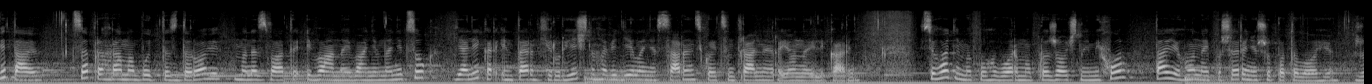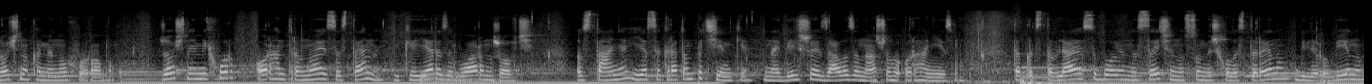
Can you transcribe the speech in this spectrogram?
Вітаю! Це програма Будьте здорові. Мене звати Івана Іванівна Ніцук. Я лікар-інтерн хірургічного відділення Сарненської центральної районної лікарні. Сьогодні ми поговоримо про жовчний міхур та його найпоширенішу патологію жовчну кам'яну хворобу. Жовчний міхур орган травної системи, який є резервуаром жовчі. Остання є секретом печінки, найбільшої залози нашого організму, та представляє собою насичену суміш холестерину, білірубіну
